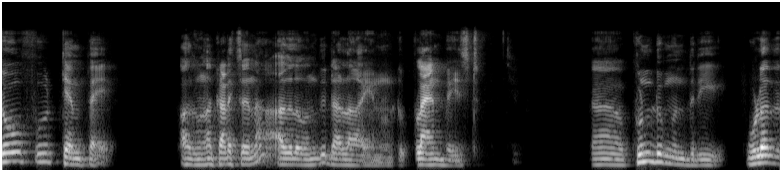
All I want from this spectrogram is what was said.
டோஃபு டெம்பே அதுலாம் கிடச்சதுன்னா அதில் வந்து நல்ல அயன் உண்டு பிளான் பேஸ்ட் குண்டு முந்திரி உலர்ந்த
